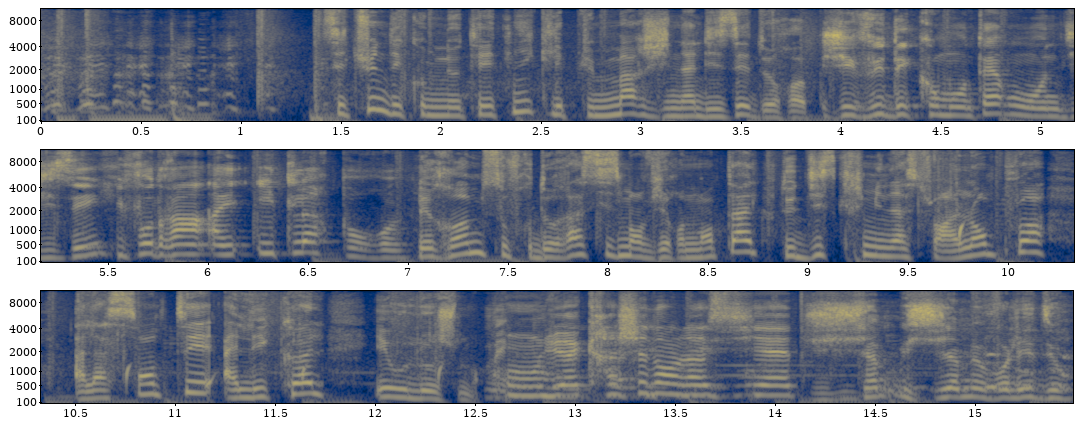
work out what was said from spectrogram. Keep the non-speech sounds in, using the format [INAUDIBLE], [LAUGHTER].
[LAUGHS] C'est une des communautés ethniques les plus marginalisées d'Europe. J'ai vu des commentaires où on disait qu'il faudra un Hitler pour eux. Les Roms souffrent de racisme environnemental, de discrimination à l'emploi, à la santé, à l'école et au logement. On lui a craché dans l'assiette. J'ai jamais, jamais volé de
